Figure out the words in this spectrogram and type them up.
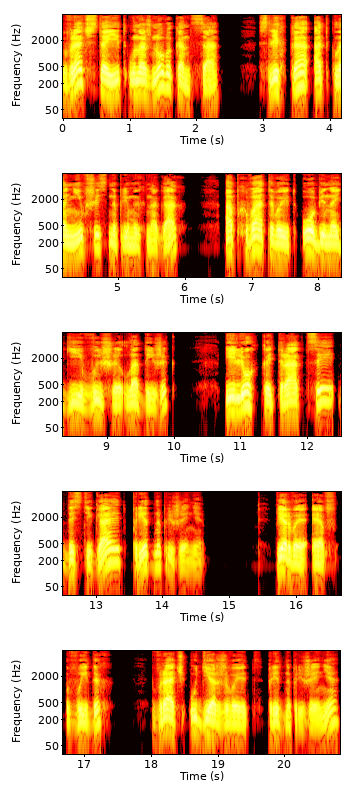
Врач стоит у ножного конца, слегка отклонившись на прямых ногах, обхватывает обе ноги выше лодыжек и легкой тракции достигает преднапряжения. Первое F – выдох, Врач удерживает преднапряжение.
